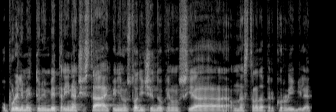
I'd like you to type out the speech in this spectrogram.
oppure li mettono in vetrina, ci sta, e quindi non sto dicendo che non sia una strada percorribile,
